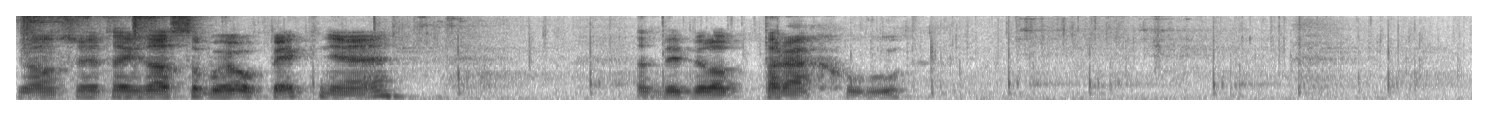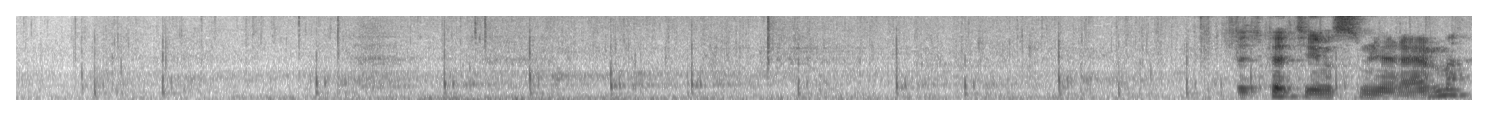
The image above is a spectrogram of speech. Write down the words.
Já myslím, že tady zásobujou pěkně. Tady bylo prachu. Teďka tím směrem.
